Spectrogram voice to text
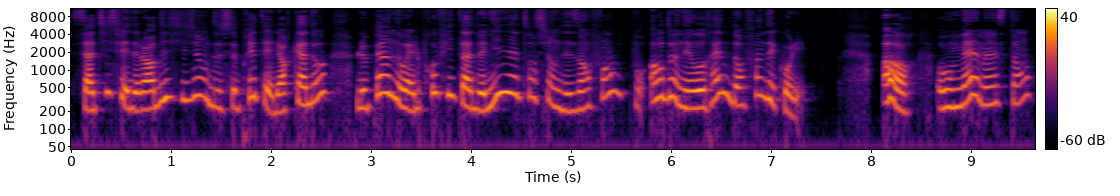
Satisfait de leur décision de se prêter leurs cadeaux, le Père Noël profita de l'inattention des enfants pour ordonner aux reines d'enfin décoller. Or, au même instant,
